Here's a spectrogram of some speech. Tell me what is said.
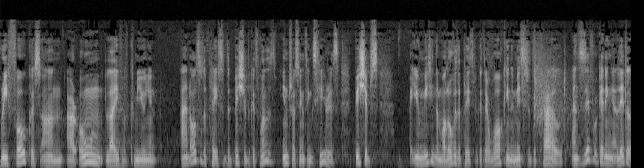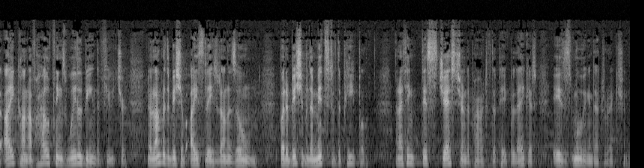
refocus on our own life of communion and also the place of the bishop, because one of the interesting things here is bishops, you're meeting them all over the place because they're walking in the midst of the crowd. And as if we're getting a little icon of how things will be in the future. No longer the bishop isolated on his own, but a bishop in the midst of the people. And I think this gesture on the part of the papal legate is moving in that direction.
